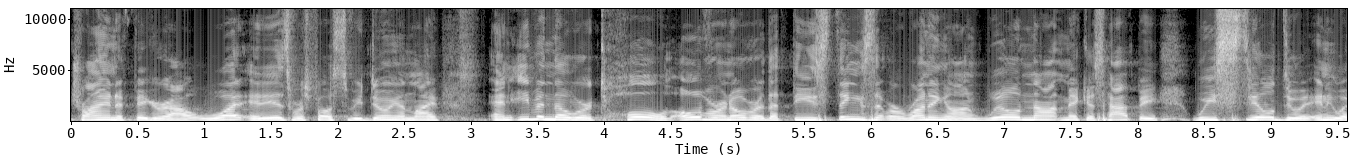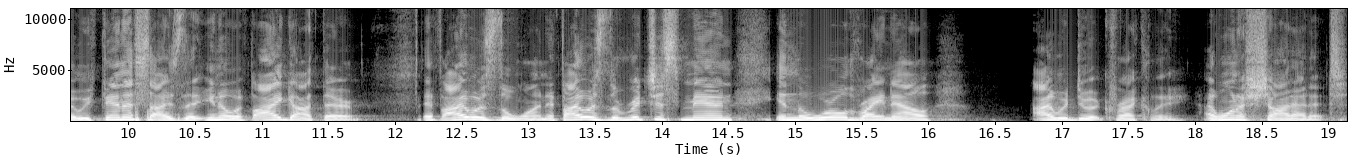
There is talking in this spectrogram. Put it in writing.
trying to figure out what it is we're supposed to be doing in life. And even though we're told over and over that these things that we're running on will not make us happy, we still do it anyway. We fantasize that, you know, if I got there, if I was the one, if I was the richest man in the world right now, I would do it correctly. I want a shot at it.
